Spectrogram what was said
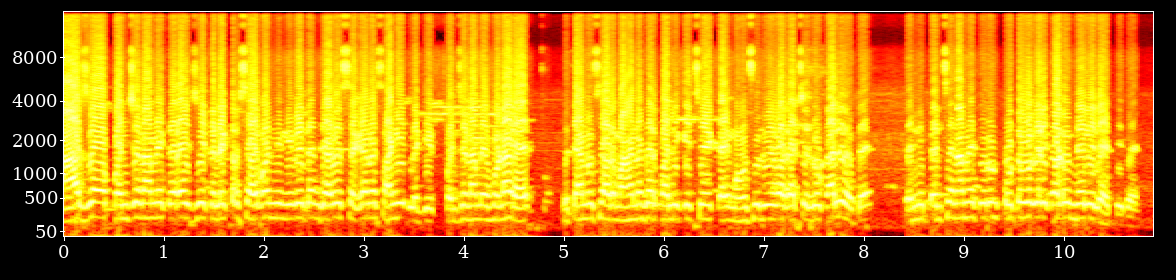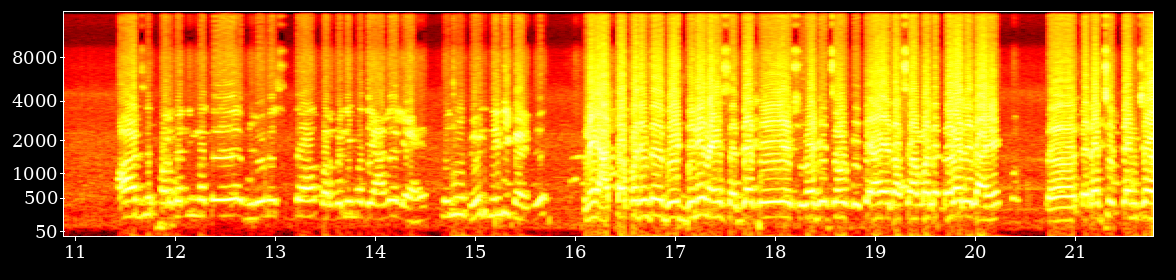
आज पंचनामे करायचे. कलेक्टर साहेबांनी निवेदन ज्यावेळेस सगळ्यांना सांगितलं की पंचनामे होणार आहेत तर त्यानुसार महानगरपालिकेचे काही महसूल विभागाचे लोक आले होते. त्यांनी पंचनामे करून फोटो वगैरे काढून दिलेले आहेत तिथे. आज परभणीमध्ये विरोधी सुद्धा परभणीमध्ये आलेले आहेत. त्यांनी भेट दिली काय ते नाही आतापर्यंत भेट दिली नाही. सध्या ते शिवाजी चौक इथे आहेत असं आम्हाला कळालेलं आहे. तर कदाचित त्यांच्या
